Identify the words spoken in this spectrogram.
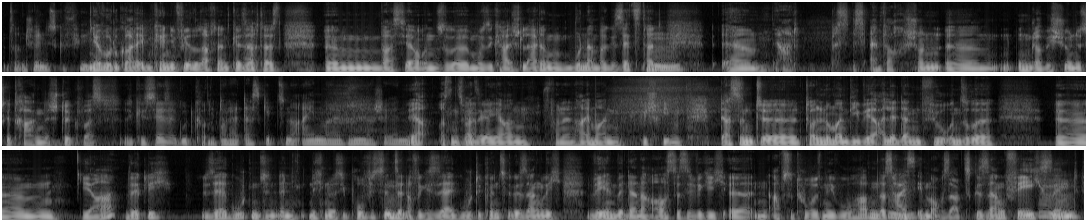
so ein schönes Gefühl. Ja, wo du gerade eben Can You Feel the Love Land gesagt ja. hast, ähm, was ja unsere musikalische Leitung wunderbar gesetzt hat. Mhm. Ähm, ja, das ist einfach schon ähm, ein unglaublich schönes, getragenes Stück, was wirklich sehr, sehr gut kommt. Oder das gibt es nur einmal, wunderschön. Ja, aus den 20er Jahren von den Heimann geschrieben. Das sind äh, tolle Nummern, die wir alle dann für unsere ähm, ja, wirklich sehr guten, sind nicht nur, dass sie Profis sind, mhm. sind auch wirklich sehr gute Künstler. Gesanglich wählen wir danach aus, dass sie wirklich äh, ein absolut hohes Niveau haben. Das mhm. heißt eben auch satzgesangfähig mhm. sind.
